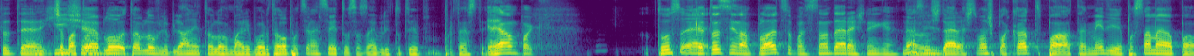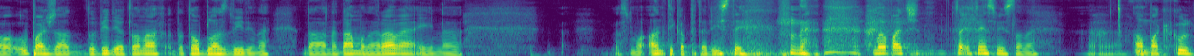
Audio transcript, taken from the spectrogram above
tute hiše. Če pa to je, bilo, to je bilo v Ljubljani, to je bilo v Mariboru, to je bilo po celem svetu, so zdaj bili tudi protesti. Ja, ja, ampak To se je. kaj to si na placu, pa si samo dereš nekaj. Ne, si nič dereš, imaš plakat, pa te mediji posnamejo, pa upaš, da, da vidijo to, na, da to oblast vidi, ne? da ne damo narave in uh, da smo antikapitalisti. no, pač v tem smislu. Ne? Uh, ampak kul, cool.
